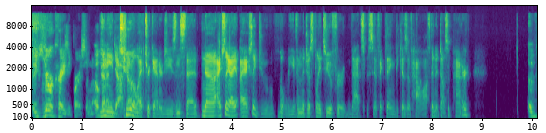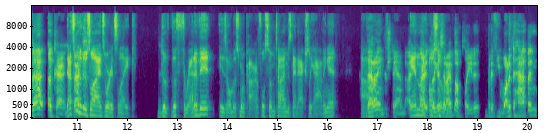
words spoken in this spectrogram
you're a crazy person. Okay, you need yeah, two no. electric energies instead. No, actually, I, I actually do believe in the just play two for that specific thing because of how often it doesn't matter. That okay. That's, one of those lines where it's like the the threat of it is almost more powerful sometimes than actually having it. that I Um, understand. I, and, like, I, like I said, I've not played it, but if you want it to happen,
